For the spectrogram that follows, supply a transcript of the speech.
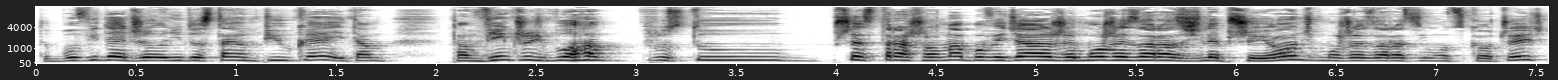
To było widać, że oni dostają piłkę i tam, tam większość była po prostu przestraszona, bo wiedziała, że może zaraz źle przyjąć, może zaraz im odskoczyć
